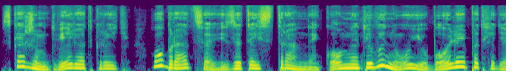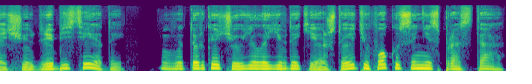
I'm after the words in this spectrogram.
Скажем, дверь открыть, убраться из этой странной комнаты в иную, более подходящую для беседы. Вот только чуяла Евдокия, что эти фокусы неспроста.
